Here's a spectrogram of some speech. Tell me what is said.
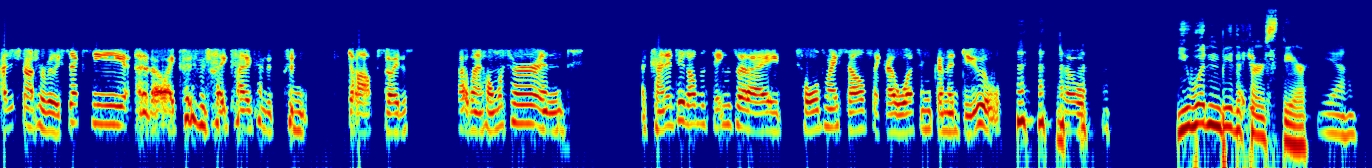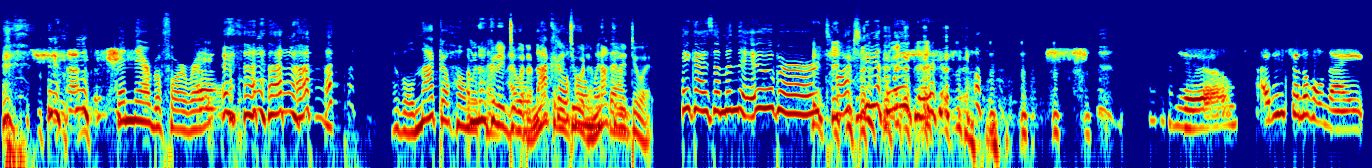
I just found her really sexy. I don't know. I couldn't. I kind of kind of couldn't stop. So I just I went home with her and I kind of did all the things that I told myself like I wasn't going to do. So You wouldn't be the first, dear. Yeah, been there before, right? I will not go home. I'm with not going to do it. I'm not going to do it. I'm not going to do it. Hey guys, I'm in the Uber. Talk to you later. Yeah, I didn't spend the whole night,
